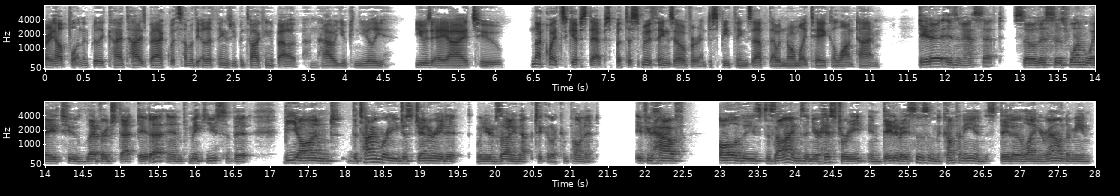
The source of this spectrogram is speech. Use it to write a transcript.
very helpful and it really kind of ties back with some of the other things we've been talking about and how you can really use AI to not quite skip steps, but to smooth things over and to speed things up that would normally take a long time. Data is an asset. So this is one way to leverage that data and make use of it beyond the time where you just generate it when you're designing that particular component. If you have all of these designs in your history in databases in the company and this data lying around, I mean,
